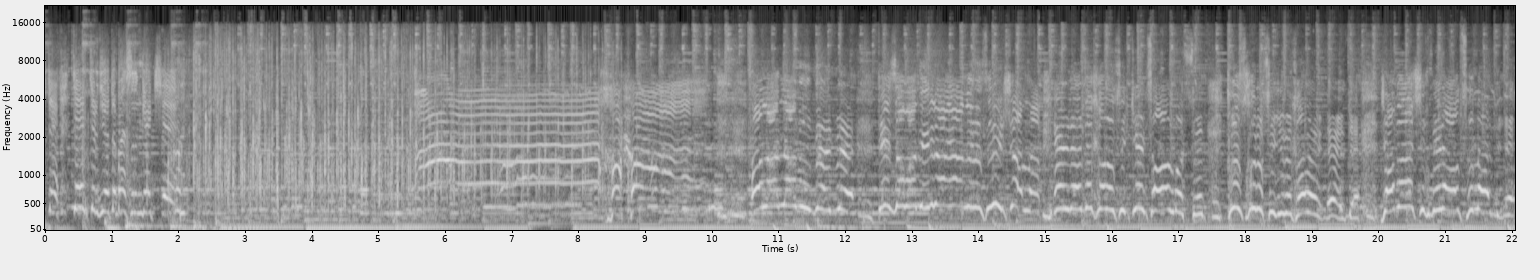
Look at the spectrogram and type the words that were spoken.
İşte. Tentir diyordu basın geçti. Allah'ından bu pembe. Tez zamanda elini ayağını kırılsın inşallah. Evlerde kalasın kimse almasın. Kız kurusu gibi kalın evde. Camdan açık beni alsınlar diye.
